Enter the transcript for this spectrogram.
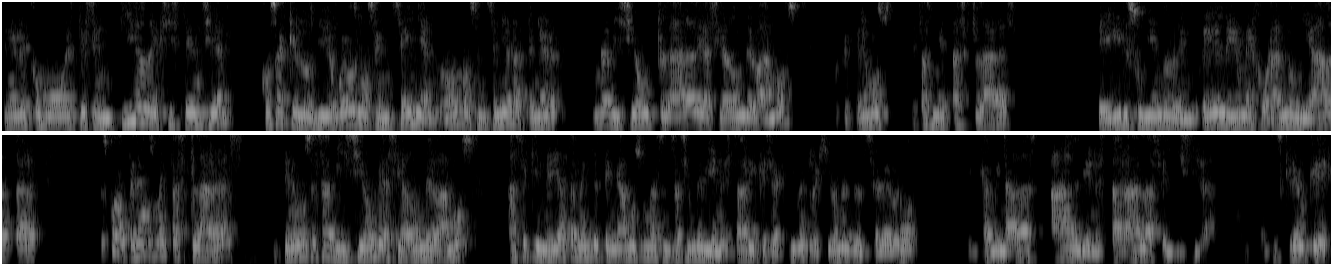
tener como este sentido de existencia, cosa que los videojuegos nos enseñan, ¿no? Nos enseñan a tener una visión clara de hacia dónde vamos, porque tenemos estas metas claras de ir subiendo de nivel, de ir mejorando mi avatar. Entonces, cuando tenemos metas claras tenemos esa visión de hacia dónde vamos, hace que inmediatamente tengamos una sensación de bienestar y que se activen regiones del cerebro encaminadas al bienestar, a la felicidad. Entonces, creo que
